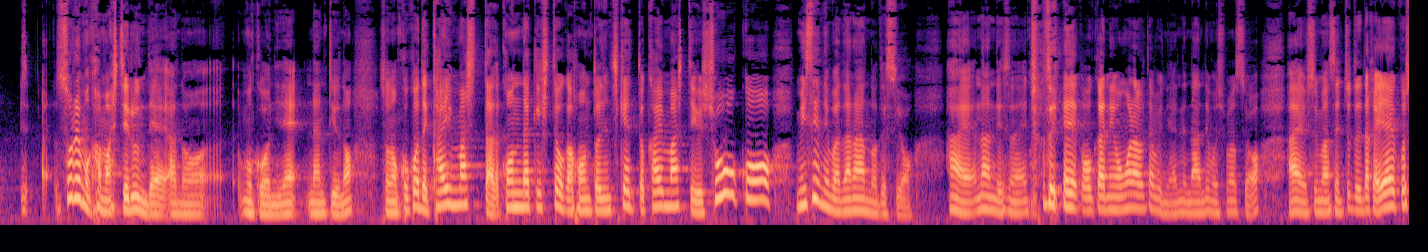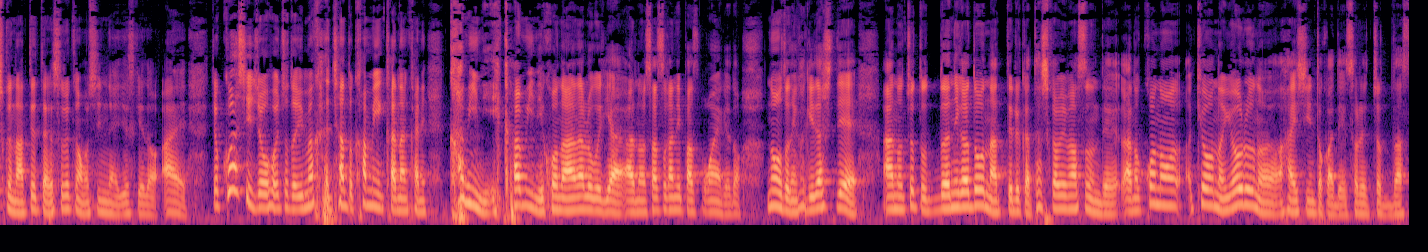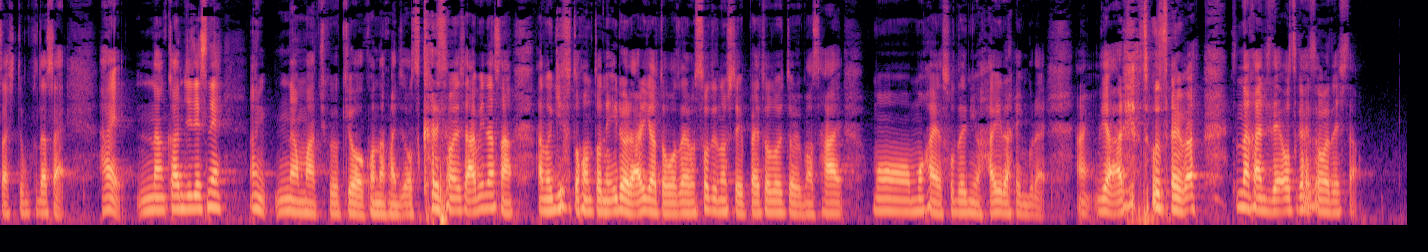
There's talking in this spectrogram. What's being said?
それもかましてるんで、あの、向こうにね、なんていうの？その、ここで買いました。こんだけ人が本当にチケット買いましたという証拠を見せねばならんのですよ。はい。なんですね。ちょっとややお金をもらうためにはね、何でもしますよ。はい。すみません。ちょっと、だからややこしくなってたりするかもしれないですけど、はい。じゃ詳しい情報、ちょっと今からちゃんと紙かなんかに、紙に、紙に、このアナログ、いや、あの、さすがにパソコンやけど、ノートに書き出して、あの、ちょっと何がどうなってるか確かめますんで、あの、この、今日の夜の配信とかで、それちょっと出させてください。はい。な感じですね。はい。な、まあ、今日はこんな感じでお疲れ様でした。皆さん、あの、ギフト本当にいろいろありがとうございます。袖の下いっぱい届いております。はい。もう、もはや袖には入らへんぐらい。はい。では、ありがとうございます。そんな感じでお疲れ様でした。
